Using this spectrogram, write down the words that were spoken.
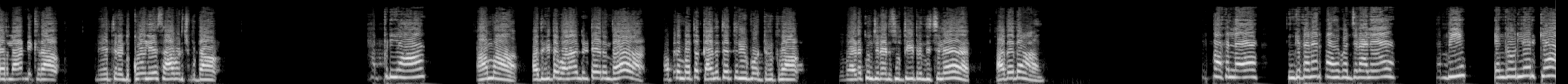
ஏறலான்னு நிக்கிறான். நேத்து ரெண்டு கோழியே சாவடிச்சு விட்டான். அப்படியா? ஆமா அதுகிட்ட விளாண்டுட்டே இருந்தா அப்புறம் பார்த்தா கழுத்தை திரும்பி போட்டு இருக்கிறான் வட குஞ்சு ரெண்டு சுத்திட்டு இருந்துச்சுல அததான். இருப்பாங்கல்ல இங்க தானே இருப்பாங்க கொஞ்ச நாளு. தம்பி எங்க ஊர்ல இருக்கியா?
